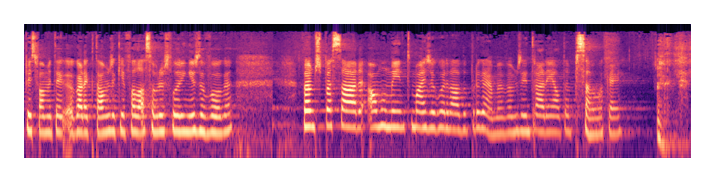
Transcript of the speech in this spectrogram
principalmente agora que estávamos aqui a falar sobre as florinhas da Voga. Vamos passar ao momento mais aguardado do programa. Vamos entrar em alta pressão, ok?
